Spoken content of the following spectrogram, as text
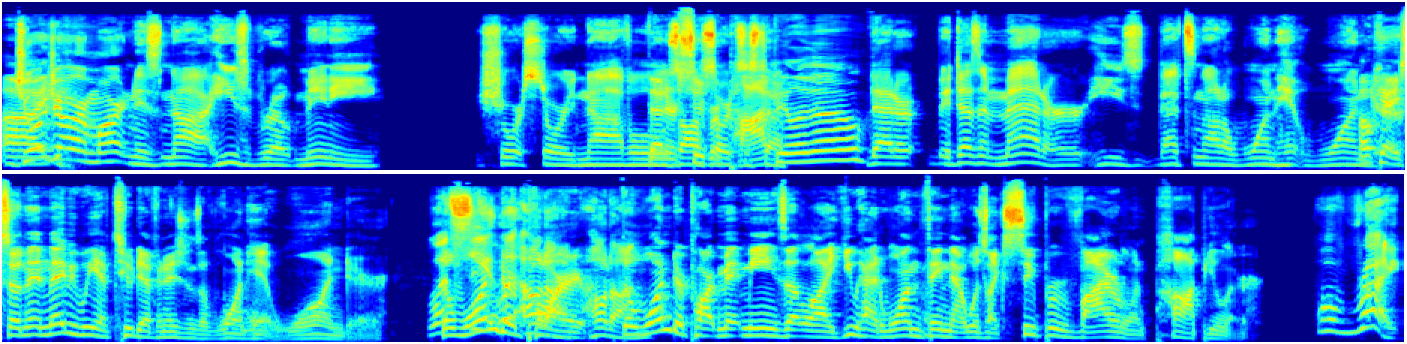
uh, George R. R. Martin is not. He's wrote many short story novels that are all super popular though. that are. It doesn't matter. He's that's not a one hit wonder. Okay, so then maybe we have two definitions of one hit wonder. Let's the see- wonder let- hold on, part, hold on. the wonder part means that like you had one thing that was like super viral and popular. Well, right.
